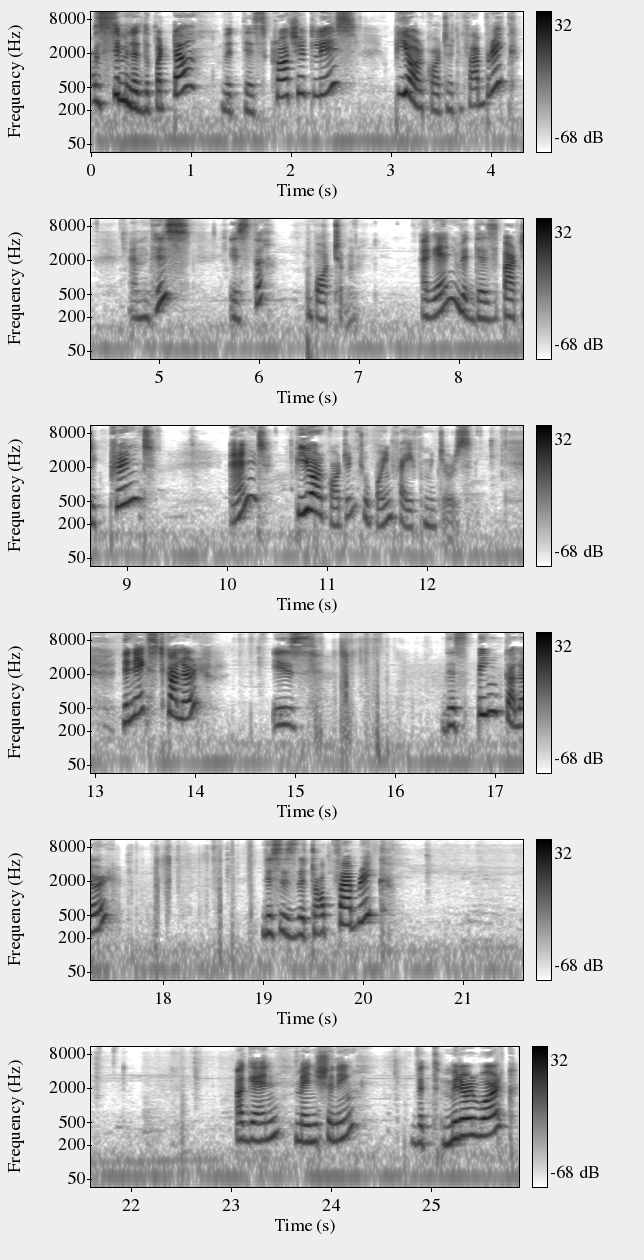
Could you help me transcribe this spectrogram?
a similar dupatta with this crochet lace, pure cotton fabric and this is the bottom. Again with this batik print and pure cotton 2.5 meters. The next color is this pink color. This is the top fabric. Again mentioning with mirror work,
